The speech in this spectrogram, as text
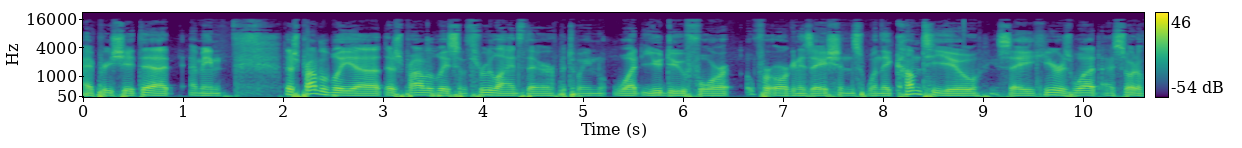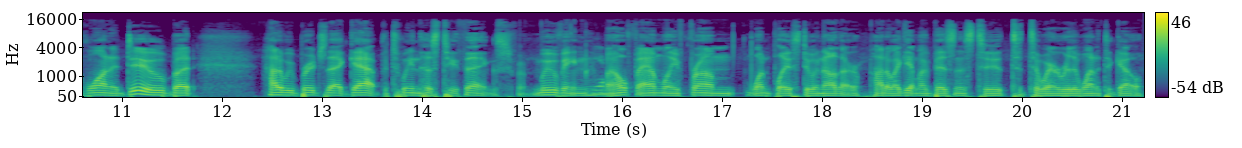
I appreciate that. I mean, there's probably uh, there's probably some through lines there between what you do for for organizations when they come to you, say, "Here's what I sort of want to do," but how do we bridge that gap between those two things? From moving yeah. my whole family from one place to another how do i get my business to, to, to where i really want it to go?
